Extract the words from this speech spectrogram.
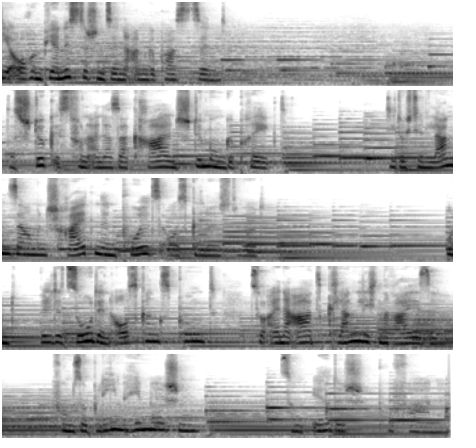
die auch im pianistischen Sinne angepasst sind. Das Stück ist von einer sakralen Stimmung geprägt die durch den langsamen, schreitenden Puls ausgelöst wird und bildet so den Ausgangspunkt zu einer Art klanglichen Reise vom sublim Himmlischen zum irdisch Profanen.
